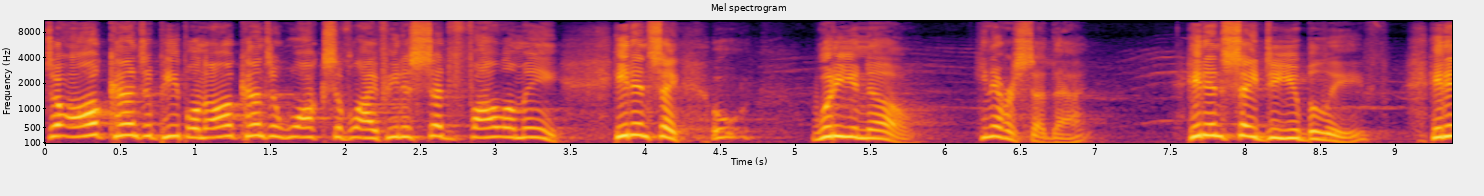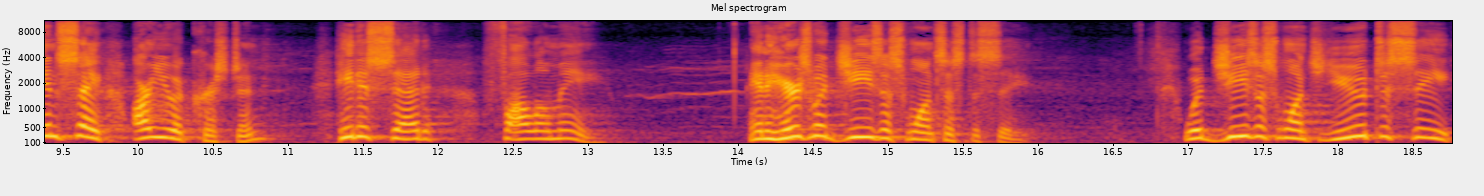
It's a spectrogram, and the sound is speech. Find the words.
to all kinds of people in all kinds of walks of life. He just said, Follow me. He didn't say, What do you know? He never said that. He didn't say, Do you believe? He didn't say, Are you a Christian? He just said, Follow me. And here's what Jesus wants us to see. What Jesus wants you to see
